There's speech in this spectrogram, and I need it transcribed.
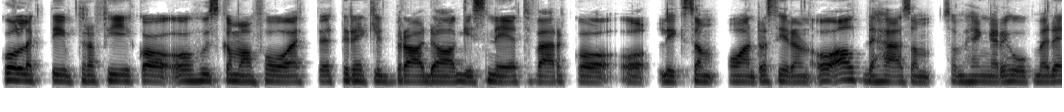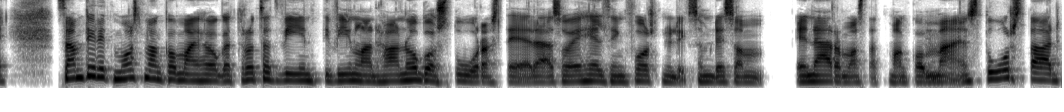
kollektivtrafik och, och hur ska man få ett, ett tillräckligt bra dagisnätverk och, och liksom å andra sidan och allt det här som, som hänger ihop med det. Samtidigt måste man komma ihåg att trots att vi inte i Finland har några stora städer så är Helsingfors nu liksom det som är närmast att man kommer en storstad.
